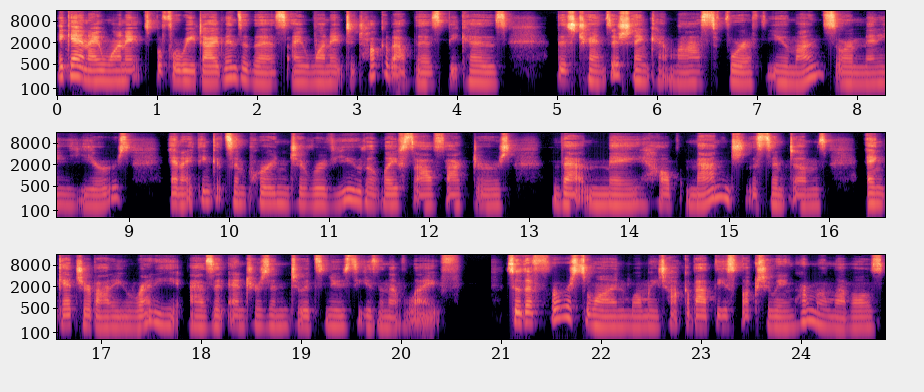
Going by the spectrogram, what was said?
again, I wanted, before we dive into this, I wanted to talk about this because this transition can last for a few months or many years. And I think it's important to review the lifestyle factors that may help manage the symptoms and get your body ready as it enters into its new season of life. So, the first one, when we talk about these fluctuating hormone levels,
